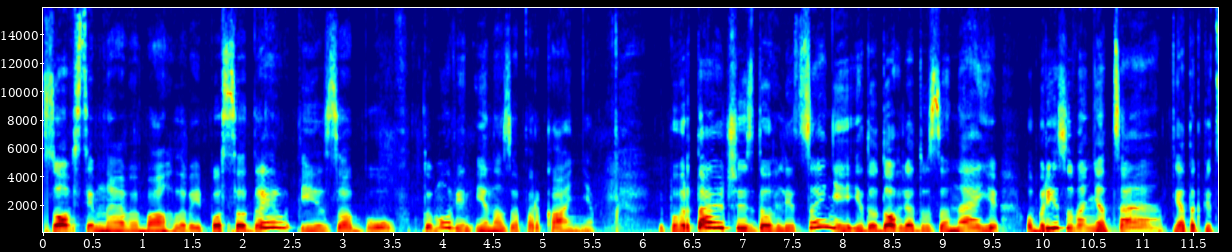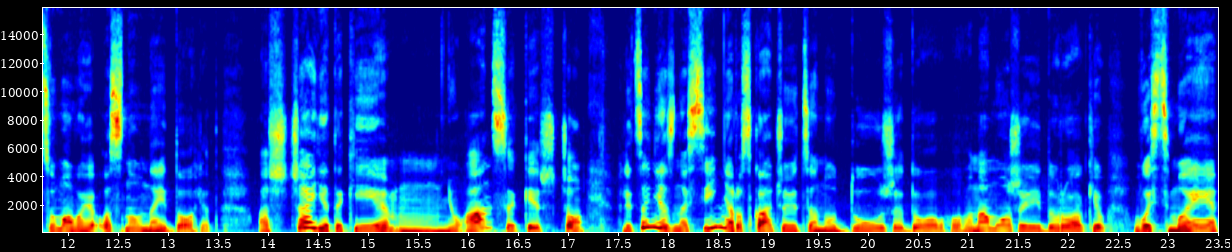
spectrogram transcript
Зовсім невибагливий. Посадив і забув. Тому він і на запарканні. І повертаючись до гліцинії і до догляду за неї, обрізування це, я так підсумовую, основний догляд. А ще є такі нюансики, що гліцинія з насіння розкачується ну, дуже довго. Вона може і до років восьми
